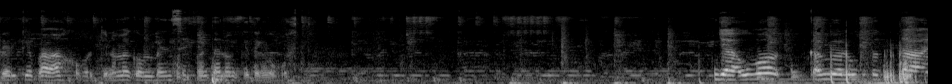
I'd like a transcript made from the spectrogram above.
ver qué para abajo porque no me convence el pantalón que tengo puesto. Ya, hubo cambio de look total.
